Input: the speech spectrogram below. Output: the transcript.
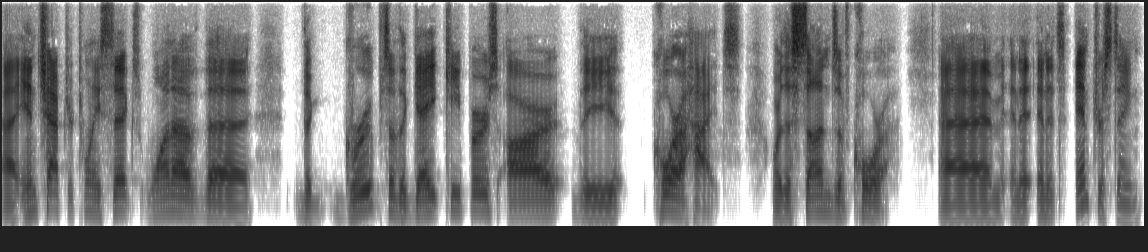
Uh, in chapter 26, one of the the groups of the gatekeepers are the Korahites or the sons of Korah. Um, and it, and it's interesting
